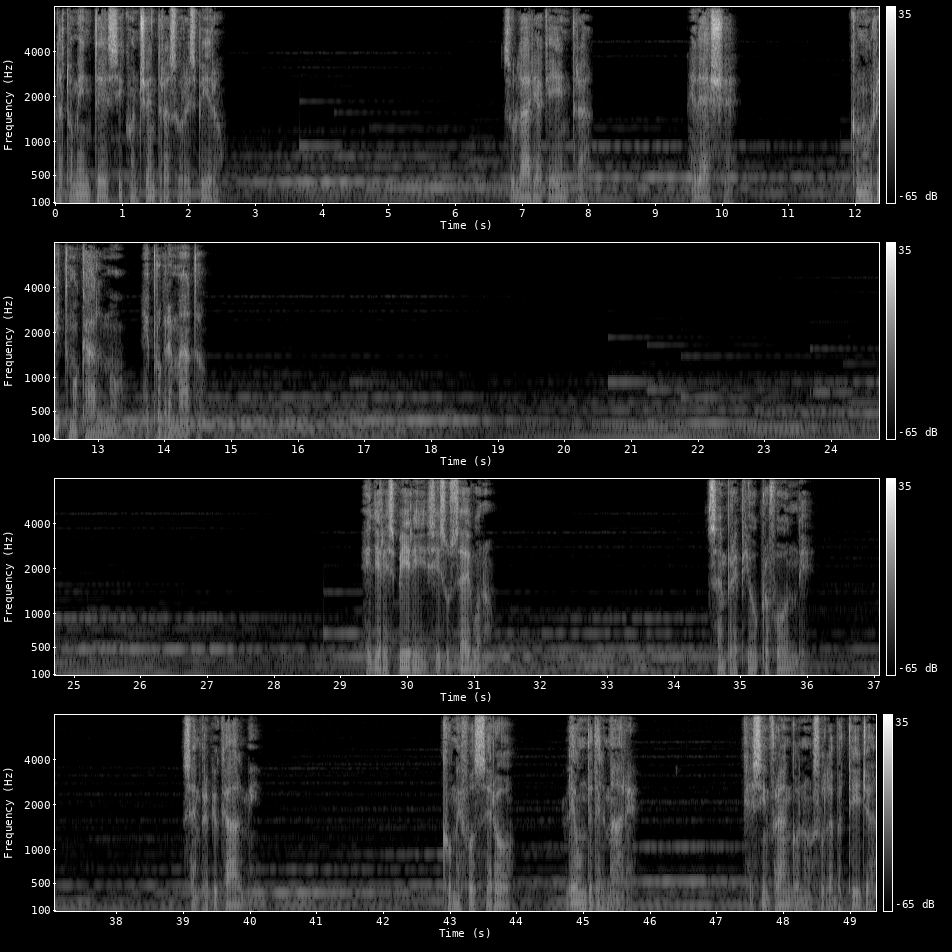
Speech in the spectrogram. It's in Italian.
la tua mente si concentra sul respiro, sull'aria che entra ed esce con un ritmo calmo e programmato. Ed i respiri si susseguono, sempre più profondi, sempre più calmi, come fossero le onde del mare che si infrangono sulla battigia.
